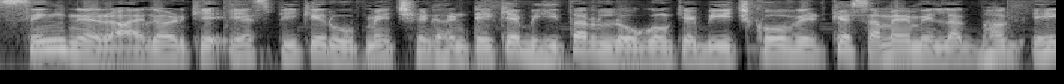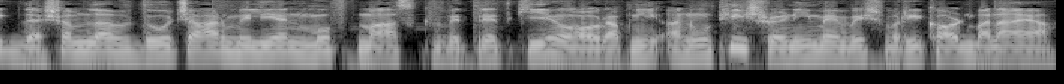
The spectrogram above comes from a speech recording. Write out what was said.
सिंह ने रायगढ़ के एसपी के रूप में छह घंटे के भीतर लोगों के बीच कोविड के समय में लगभग एक दशमलव दो चार मिलियन मुफ़्त मास्क वितरित किए और अपनी अनूठी श्रेणी में विश्व रिकॉर्ड बनाया।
